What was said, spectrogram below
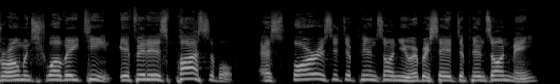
Romans 12, 18. If it is possible, as far as it depends on you, everybody say it depends on me.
